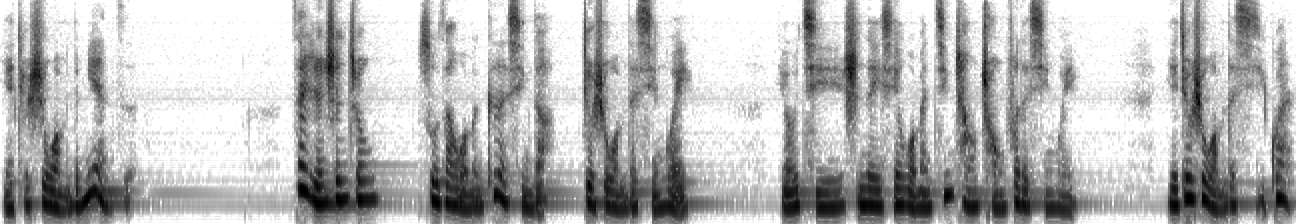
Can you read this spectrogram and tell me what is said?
也就是我们的面子。在人生中，塑造我们个性的就是我们的行为，尤其是那些我们经常重复的行为，也就是我们的习惯。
